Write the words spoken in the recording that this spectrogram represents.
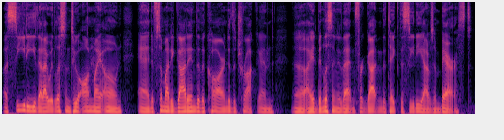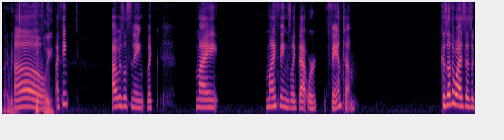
a CD that I would listen to on my own, and if somebody got into the car, into the truck, and uh, I had been listening to that and forgotten to take the CD, I was embarrassed. I would Oh, quickly. I think I was listening like my my things like that were Phantom. Cuz otherwise as a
